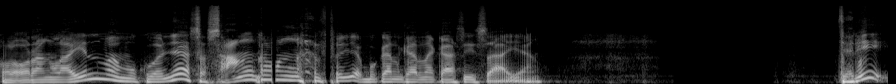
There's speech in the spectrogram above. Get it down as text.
Kalau orang lain memukulnya sesangkang atau ya bukan karena kasih sayang. Jadi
